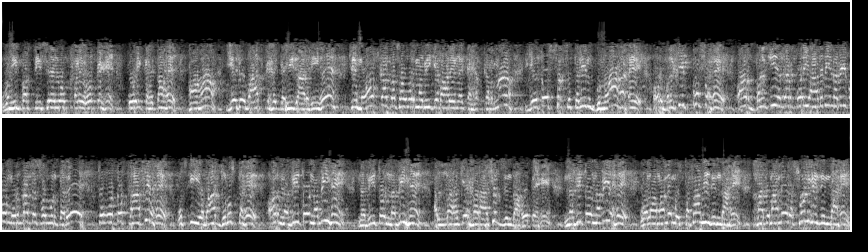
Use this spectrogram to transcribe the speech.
وہیں پر تیسرے لوگ کھڑے ہوتے ہیں، کوئی کہتا ہے ہاں ہاں یہ جو بات کہی جا رہی ہے کہ موت کا تصور نبی کے بارے میں کرنا، یہ تو سخت ترین گناہ ہے اور بلکہ کف ہے۔ اور بلکہ اگر کوئی آدمی نبی کو مردہ تصور کرے تو وہ تو کافر ہے، اس کی یہ بات درست ہے۔ اور نبی تو نبی ہیں، نبی تو نبی ہیں، اللہ کے ہر عاشق زندہ ہوتے ہیں۔ نبی تو نبی ہے، غلامان مصطفیٰ بھی زندہ ہیں، خادمان رسول بھی زندہ ہیں۔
